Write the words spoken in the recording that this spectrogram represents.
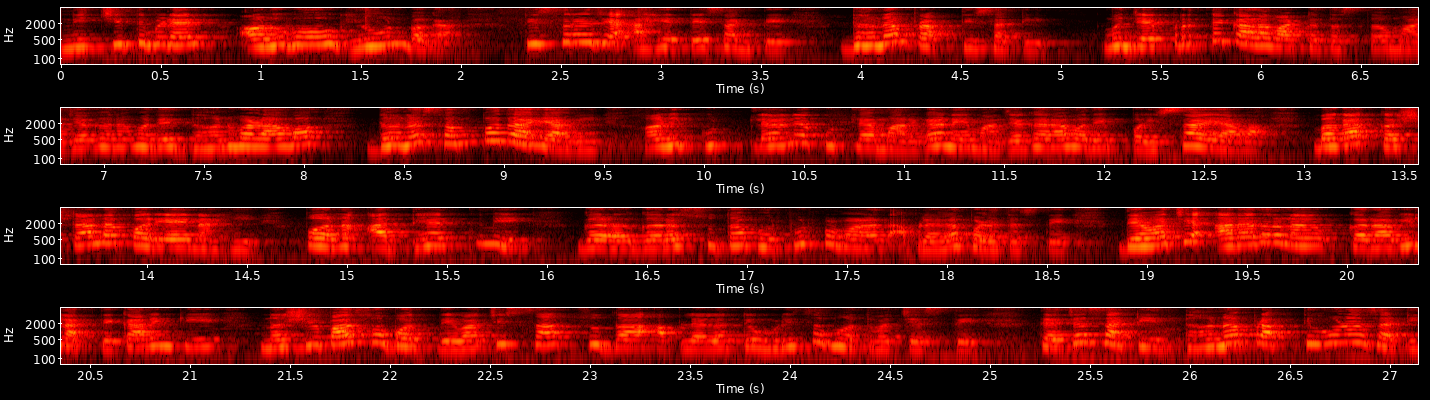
निश्चित मिळेल. अनुभव घेऊन बघा. तिसरं जे आहे ते सांगते धनप्राप्तीसाठी. म्हणजे प्रत्येकाला वाटत असतं माझ्या घरामध्ये धन वाढावं धनसंपदा यावी आणि कुठल्या ना कुठल्या मार्गाने माझ्या घरामध्ये पैसा यावा. बघा कष्टाला पर्याय नाही पण आध्यात्मिक ग गरजसुद्धा भरपूर प्रमाणात आपल्याला पडत असते. देवाची आराधना करावी लागते कारण की नशिबासोबत देवाची साथसुद्धा आपल्याला तेवढीच महत्त्वाची असते. त्याच्यासाठी धनप्राप्ती होण्यासाठी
